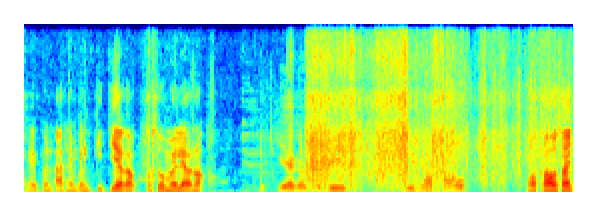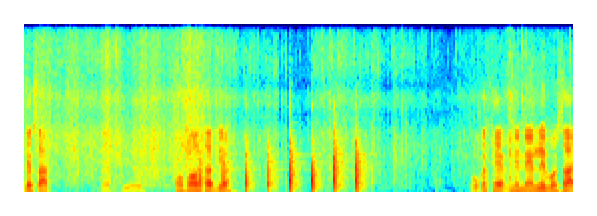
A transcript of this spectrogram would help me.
ให้เพิ่นอัดให้เบิ่งกี่เจี๊ยครับผสมไว้แล้วเนาะ เกียร์กับที่ที่หัวเผาหัวเผาใส่จักสัตว์จัดเดียวหัวเผาสัตว์เดียวโอ้กระแทกแน่นๆเลยบ่ใส่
